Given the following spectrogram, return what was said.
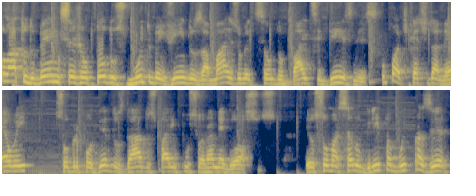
Olá, tudo bem? Sejam todos muito bem-vindos a mais uma edição do Bytes in Business, o podcast da Nelway sobre o poder dos dados para impulsionar negócios. Eu sou Marcelo Gripa, muito prazer.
